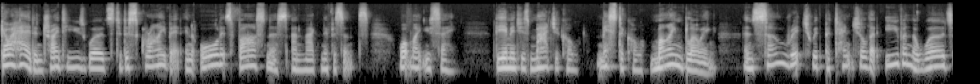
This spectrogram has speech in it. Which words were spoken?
Go ahead and try to use words to describe it in all its vastness and magnificence. What might you say? The image is magical, mystical, mind blowing, and so rich with potential that even the words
